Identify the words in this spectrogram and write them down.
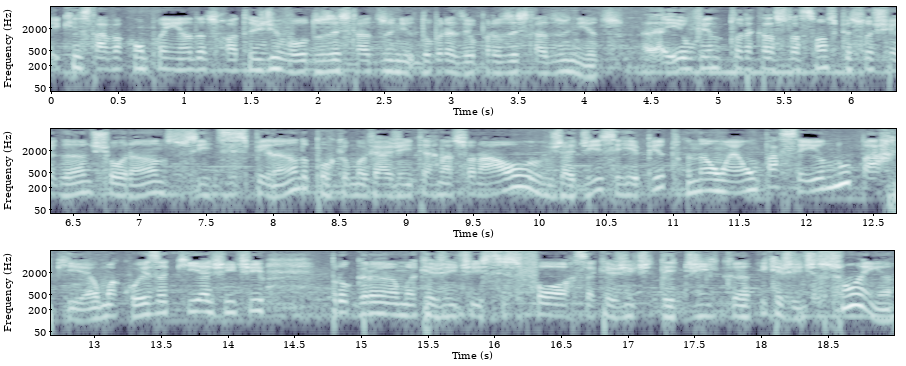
e que estava acompanhando as rotas de voo dos Estados Unidos, do Brasil para os Estados Unidos. Eu vendo toda aquela situação, as pessoas chegando, chorando, se desesperando, porque uma viagem internacional, já disse e repito, não é um passeio no parque, é uma coisa que a gente programa, que a gente se esforça, que a gente dedica e que a gente sonha.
